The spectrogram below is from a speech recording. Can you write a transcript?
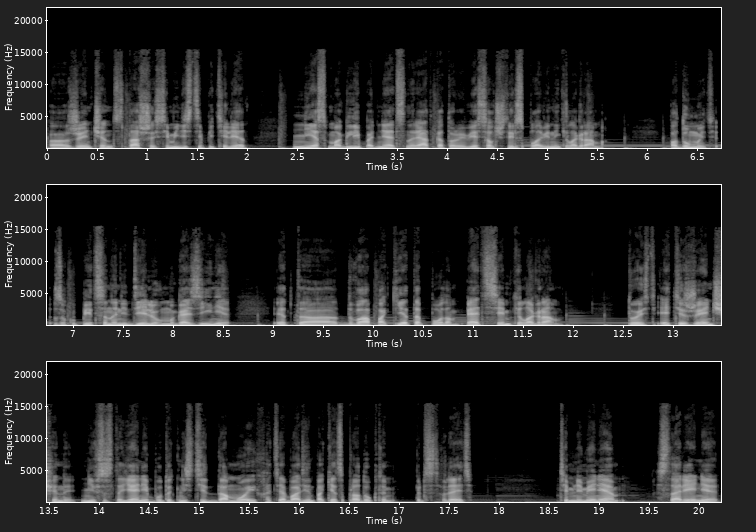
а, женщин старше 75 лет не смогли поднять снаряд, который весил 4,5 килограмма. Подумайте, закупиться на неделю в магазине — это два пакета по там, 5-7 килограмм. То есть эти женщины не в состоянии будут нести домой хотя бы один пакет с продуктами. Представляете? Тем не менее, старение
